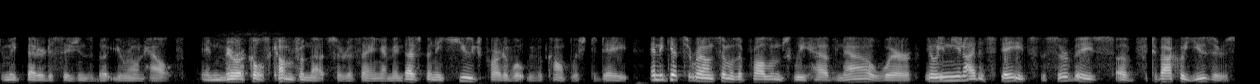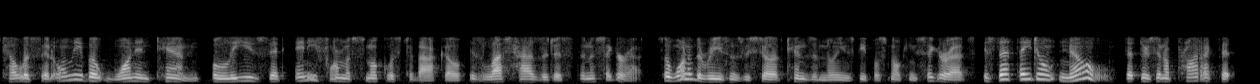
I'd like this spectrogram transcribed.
to make better decisions about your own health and miracles come from that sort of thing. I mean, that's been a huge part of what we've accomplished to date. And it gets around some of the problems we have now where, you know, in the United States, the surveys of tobacco users tell us that only about 1 in 10 believes that any form of smokeless tobacco is less hazardous than a cigarette. So one of the reasons we still have tens of millions of people smoking cigarettes is that they don't know that there's a product that's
